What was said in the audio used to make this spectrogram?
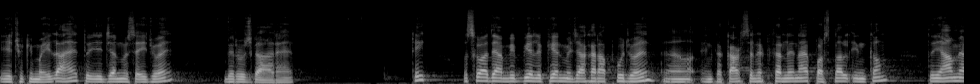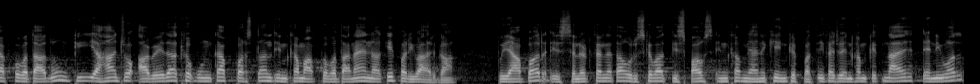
ये चूँकि महिला है तो ये जन्म से ही जो है बेरोजगार है। ठीक? उसके बाद यहाँ बी पी एल में जाकर आपको जो है इनका कार्ड सेलेक्ट कर लेना है पर्सनल इनकम तो यहाँ मैं आपको बता दूँ कि यहाँ जो आवेदक है, उनका पर्सनल इनकम आपको बताना है, न कि परिवार का। तो यहाँ पर इस सेलेक्ट कर लेता हूँ और उसके बाद स्पाउस इनकम यानी कि इनके पति का जो इनकम कितना है एनुअल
